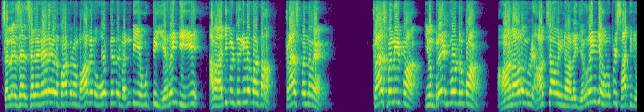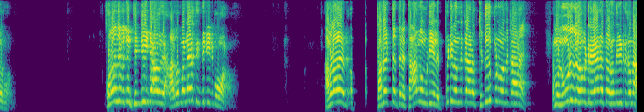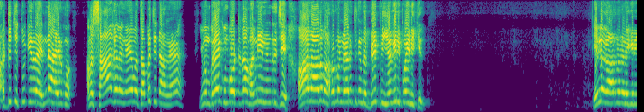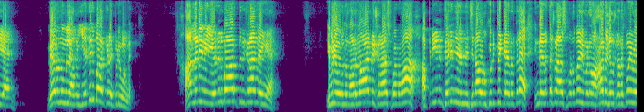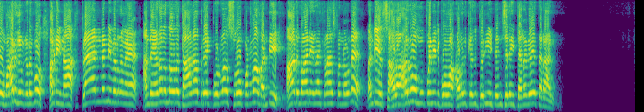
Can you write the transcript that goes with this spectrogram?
சில சில- சில நேரங்களில் பார்க்கிறோம் வாகனம் ஓட்டுன வண்டியை விட்டு இறங்கி அவன் அடிபட்டு இருக்கவே மாட்டான். கிராஸ் பண்ணவன். கிராஸ் பண்ணியிருப்பான். இவன் பிரேக் போட்டிருப்பான். ஆனாலும் அவனுடைய ஆட்சாவையினால இறங்கி அவனை போய் சாத்திட்டு வருவான். குறைஞ்சபட்சம் திட்டாவது அரை மணி நேரத்துக்கு திட்டிட்டு போவான். அவனால பதட்டத்துல தாங்க முடியல. இப்படி வந்துட்டான திடுதுப்புன்னு வந்துட்டானே. நம்ம நூறு கிலோமீட்டர் வேகத்துல வந்துகிட்டு இருக்கோம் அடிச்சு தூக்கிடுறா என்ன ஆயிருக்கும்? அவன் சாகலைங்க இவன் தப்பிச்சிட்டாங்க. இவன் பிரேக்கும் போட்டு தான் வண்டி நின்றுச்சு. ஆனாலும் அரை மணி நேரத்துக்கு இந்த பிபி எகிரி போய் நிக்குது. என்ன காரணம் நினைக்கிறிய வேற ஒண்ணும் இல்லை அவன் எதிர்பார்க்கல இப்படி ஒண்ணு. ஆல்ரெடி நீ எதிர்பார்த்திருக்கிறான் வைங்க. இப்படி ஒரு வருவான் இப்படி கிராஸ் பண்ணுவான் அப்படின்னு தெரிஞ்சிருந்துச்சுன்னா ஒரு குறிப்பிட்ட இடத்துல இந்த இடத்த கிராஸ் பண்ணும்போது இவ்வளவு ஆடுகள் கிடக்கும் இவ்வளவு மாடுகள் கிடக்கும் அப்படின்னா பிளான் பண்ணி வர்றவன் அந்த இடம் வந்தவன தானா பிரேக் போடுவான் ஸ்லோ பண்ணுவான் வண்டி ஆடு மாடு எல்லாம் கிராஸ் பண்ண உடனே வண்டியை சாதாரண மூவ் பண்ணிட்டு போவான். அவனுக்கு அது பெரிய டென்ஷனை தரவே தராது.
